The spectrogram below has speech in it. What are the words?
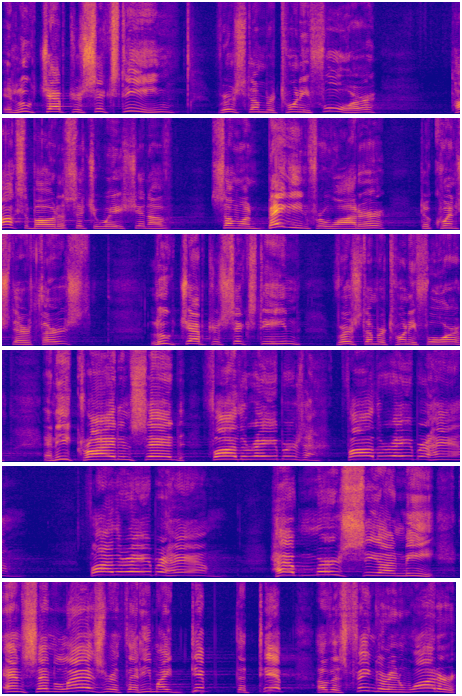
In Luke chapter 16, verse number 24, talks about a situation of someone begging for water to quench their thirst. Luke chapter 16, verse number 24. And he cried and said, Father Abraham, Father Abraham, Father Abraham, have mercy on me and send Lazarus that he might dip the tip of his finger in water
